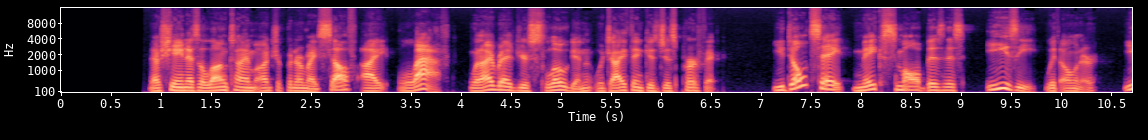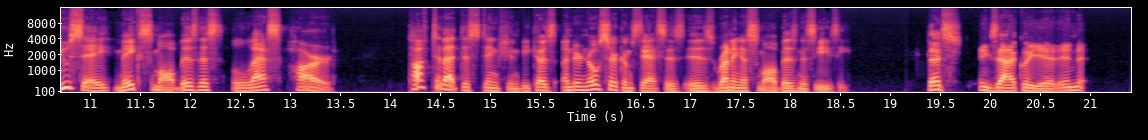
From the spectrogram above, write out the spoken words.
Now, Shane, as a longtime entrepreneur myself, I laughed when I read your slogan, which I think is just perfect. You don't say make small business easy with Ownr. You say make small business less hard. Talk to that distinction because under no circumstances is running a small business easy. That's exactly it. And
